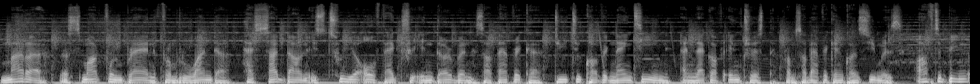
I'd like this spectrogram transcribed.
Mara, the smartphone brand from Rwanda, has shut down its two-year-old factory in Durban, South Africa due to COVID-19 and lack of interest from South African consumers. After being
